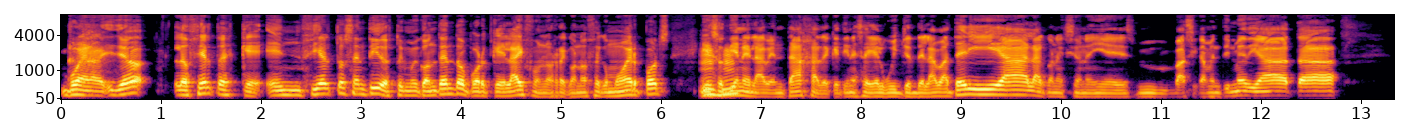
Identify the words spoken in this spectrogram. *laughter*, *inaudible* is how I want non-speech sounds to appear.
Bueno, yo lo cierto es que en cierto sentido estoy muy contento porque el iPhone los reconoce como AirPods y eso tiene la ventaja de que tienes ahí el widget de la batería, la conexión ahí es básicamente inmediata.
